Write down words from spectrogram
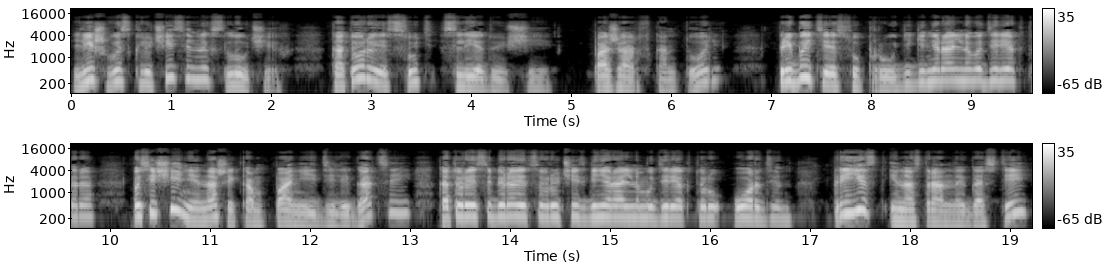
лишь в исключительных случаях, которые суть следующие. Пожар в конторе, прибытие супруги генерального директора, посещение нашей компании делегацией, которая собирается вручить генеральному директору орден, приезд иностранных гостей,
